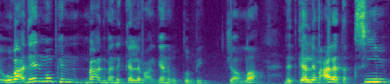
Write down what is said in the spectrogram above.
وبعدين ممكن بعد ما نتكلم على الجانب الطبي إن شاء الله نتكلم على تقسيم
